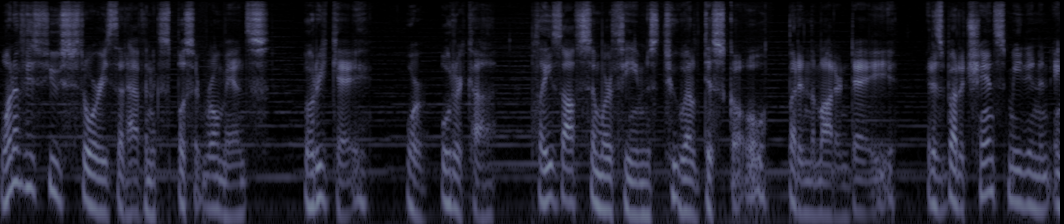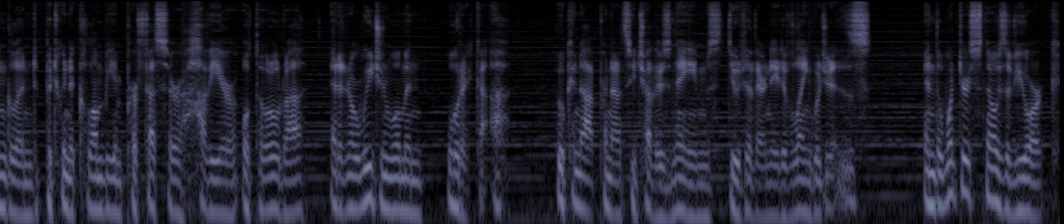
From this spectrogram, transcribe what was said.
One of his few stories that have an explicit romance, Ulrikke, or Ulrica, plays off similar themes to El Disco, but in the modern day. It is about a chance meeting in England between a Colombian professor, Javier Otárola, and a Norwegian woman, Ulrica who cannot pronounce each other's names due to their native languages. In the winter snows of York,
